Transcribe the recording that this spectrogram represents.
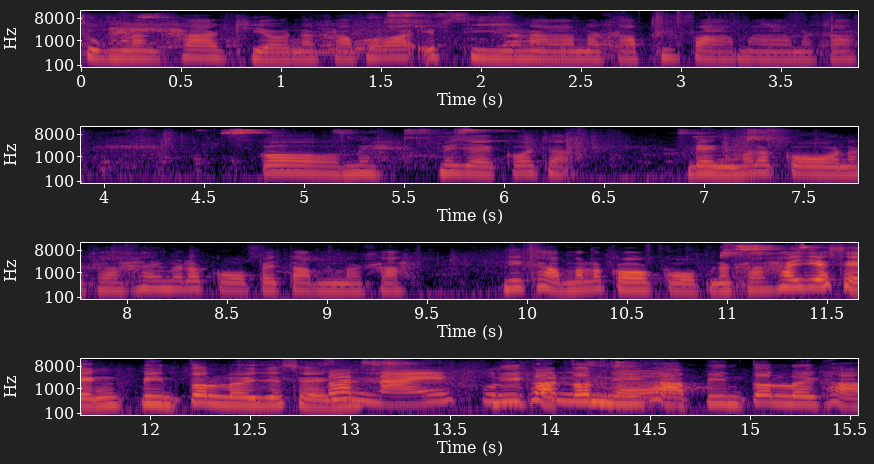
ซุ้มหลังคาเขียวนะคะ เพราะว่า FC มานะคะพี่ฟ้ามานะคะ ก็แม่แม่ยายก็จะแบ่งมะละกอนะคะ ให้มะละกอไปตำนะคะ นี่ค่ะมะละกอกรอบนะคะ ให้ยายแสงปีนต้นเลยยายแสงต้นไหนณนี่ค่ะต้นนี้บอกค่ะ ปีนต้นเลยค่ะ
